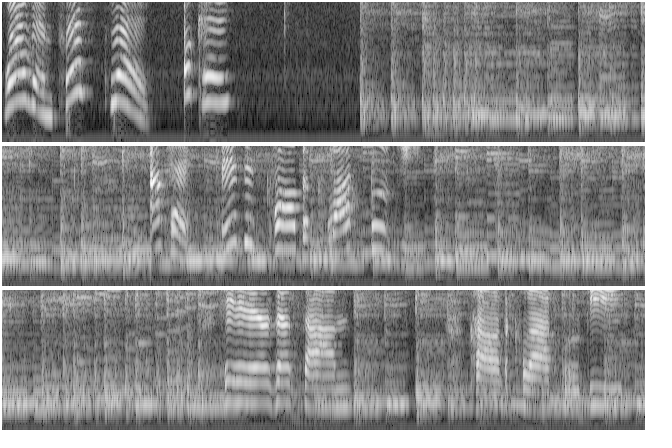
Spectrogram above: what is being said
Well then, press play. Called the clock boogie. Here's a song called the clock boogie.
